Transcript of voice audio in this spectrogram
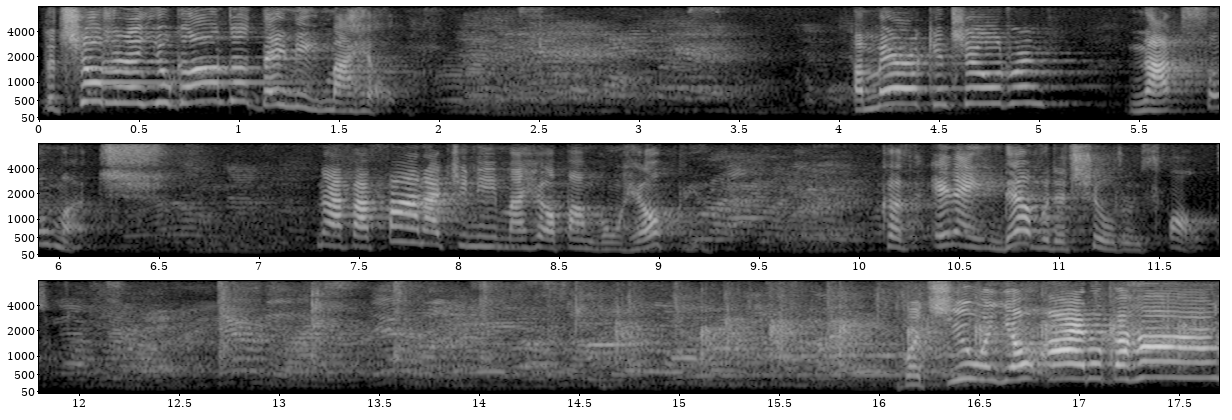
The children of Uganda, they need my help. American children, not so much. Now, if I find out you need my help, I'm going to help you. Because it ain't never the children's fault. But you and your idle behind,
